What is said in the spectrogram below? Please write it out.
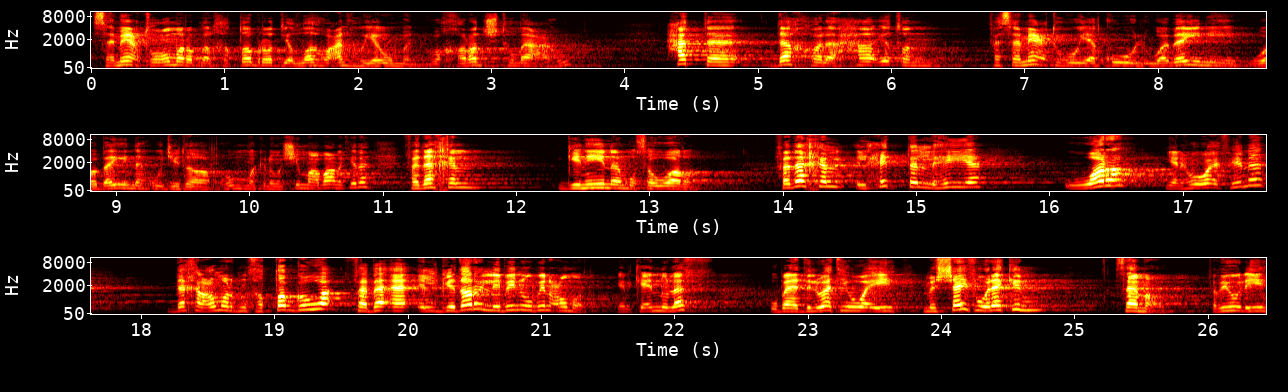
سمعت عمر بن الخطاب رضي الله عنه يوما وخرجت معه حتى دخل حائطا فسمعته يقول وبيني وبينه جدار. هم كانوا ماشيين مع بعض كده فدخل جنينة مصورة. فدخل الحتة اللي هي ورا يعني هو واقف هنا دخل عمر بن الخطاب جوه فبقى الجدار اللي بينه وبين عمر يعني كأنه لف وبقى دلوقتي هو إيه مش شايفه ولكن سمعه. فبيقول إيه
